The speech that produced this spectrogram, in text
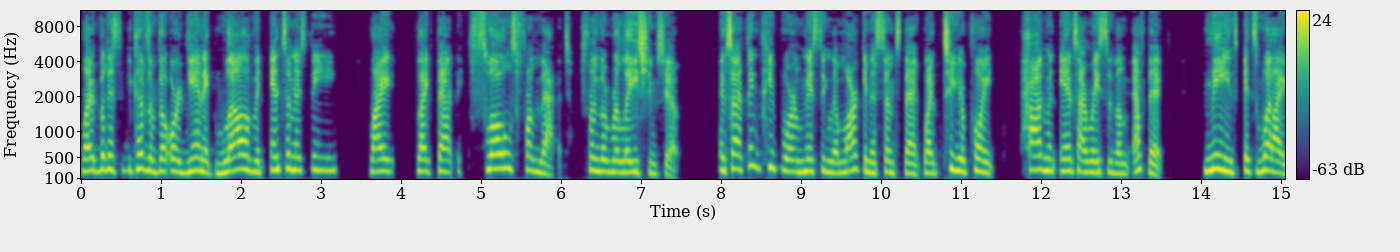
Right. But it's because of the organic love and intimacy. Right. Like that flows from that, from the relationship. And so I think people are missing the mark in a sense that, like, to your point, having an anti-racism ethic means it's what I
